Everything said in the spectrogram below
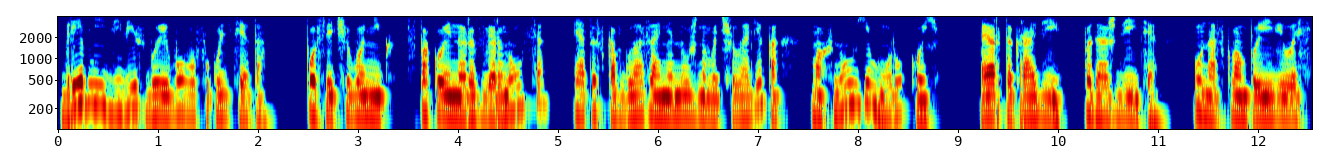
древний девиз боевого факультета — после чего Ник спокойно развернулся и, отыскав глазами нужного человека, махнул ему рукой. «Эртек, ради, подождите, у нас к вам появилось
